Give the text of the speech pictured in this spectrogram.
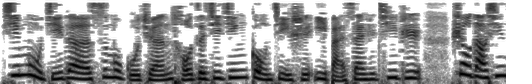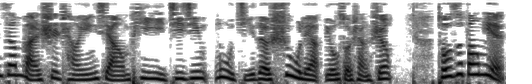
新募集的私募股权投资基金共计是一百三十七只，受到新三板市场影响，PE 基金募集的数量有所上升。投资方面，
